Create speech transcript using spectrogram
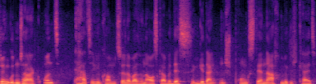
Schönen guten Tag und herzlich willkommen zu einer weiteren Ausgabe des Gedankensprungs, der nach Möglichkeit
